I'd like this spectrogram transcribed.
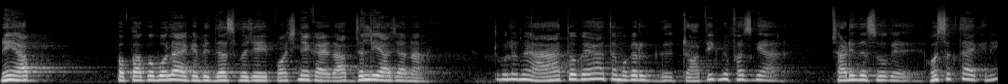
नहीं, आप पापा को बोला है कि भाई दस बजे पहुँचने का है तो आप जल्दी आ जाना। तो बोला, मैं आ तो गया था, मगर ट्रैफ़िक में फंस गया, साढ़े दस हो गए, हो सकता है कि नहीं?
